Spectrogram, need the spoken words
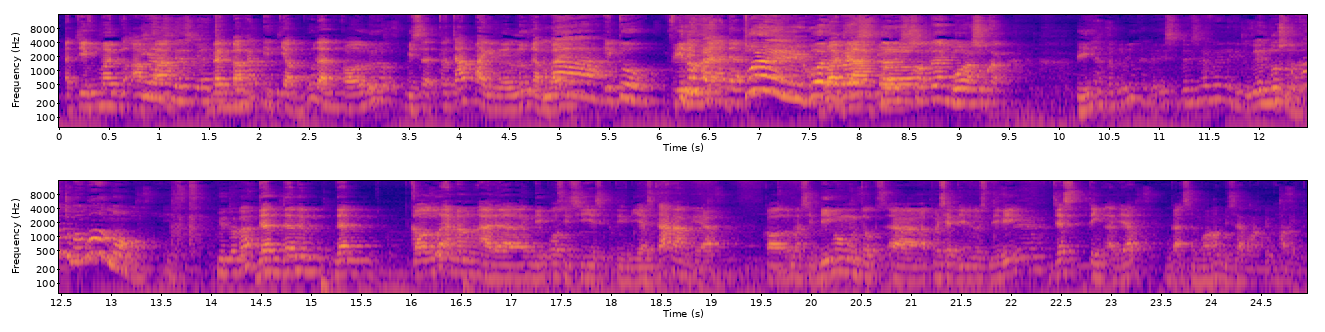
achievement atau apa Yes, yes, yes, dan achievement. bahkan di tiap bulan kalau lu bisa tercapai gitu lu nggak Nah. itu feelingnya ada woi gue jago. dari sesuatu yang gue gak suka iya betul juga Best- best banget gitu yang gue suka kan cuma ngomong gitu kan? Dan dan dan kalau lu emang ada di posisi seperti dia sekarang ya kalau lu masih bingung untuk uh, appreciate diri lu sendiri Iya. just think aja nggak semua orang bisa ngelakuin hal itu.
